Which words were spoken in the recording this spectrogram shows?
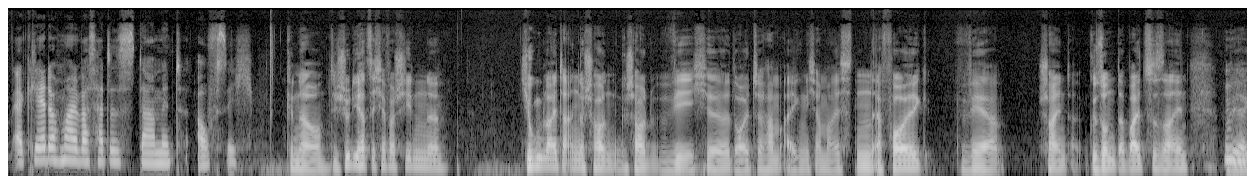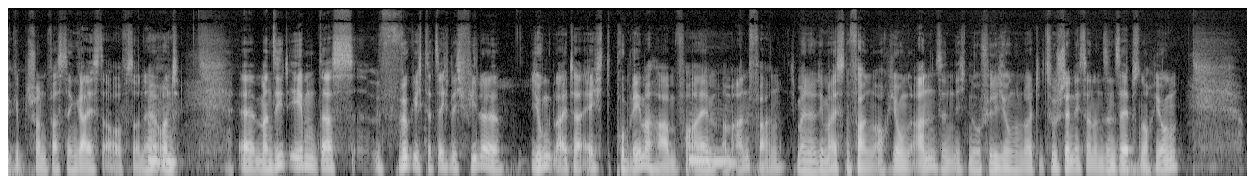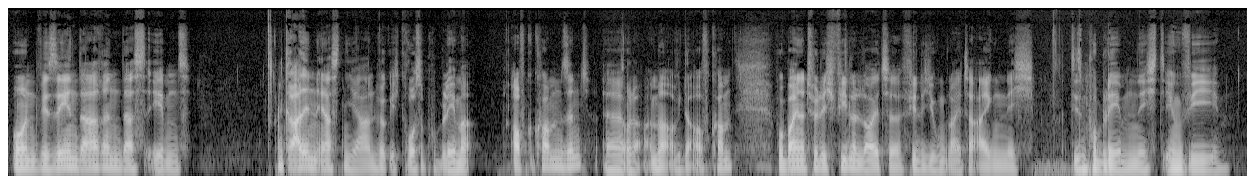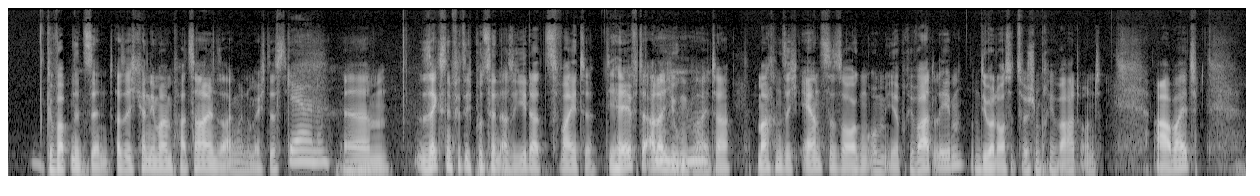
erklär doch mal, was hat es damit auf sich? Genau, die Studie hat sich ja verschiedene Jugendleiter angeschaut und geschaut, welche Leute haben eigentlich am meisten Erfolg, wer scheint gesund dabei zu sein, mhm. wer gibt schon fast den Geist auf. So, ne? Mhm. Und äh, man sieht eben, dass wirklich tatsächlich viele Jugendleiter echt Probleme haben, vor allem mhm. am Anfang. Ich meine, die meisten fangen auch jung an, sind nicht nur für die jungen Leute zuständig, sondern sind selbst noch jung. Und wir sehen darin, dass eben gerade in den ersten Jahren wirklich große Probleme aufgekommen sind äh, oder immer wieder aufkommen. Wobei natürlich viele Leute, viele Jugendleiter eigentlich diesen Problemen nicht irgendwie gewappnet sind. Also ich kann dir mal ein paar Zahlen sagen, wenn du möchtest. Gerne. Ähm, 46 Prozent, also jeder zweite, die Hälfte aller mhm. Jugendleiter machen sich ernste Sorgen um ihr Privatleben und die Balance zwischen Privat und Arbeit.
